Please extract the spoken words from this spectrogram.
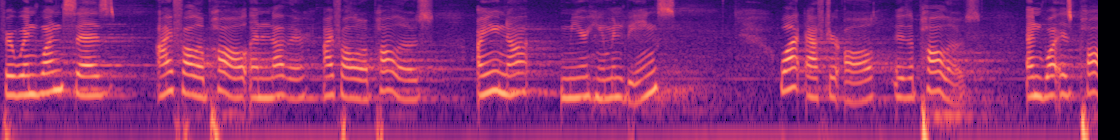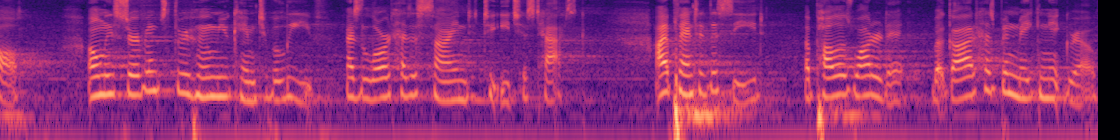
For when one says, I follow Paul, and another, I follow Apollos, are you not mere human beings? What, after all, is Apollos? And what is Paul? Only servants through whom you came to believe, as the Lord has assigned to each his task. I planted the seed, Apollos watered it, but God has been making it grow.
